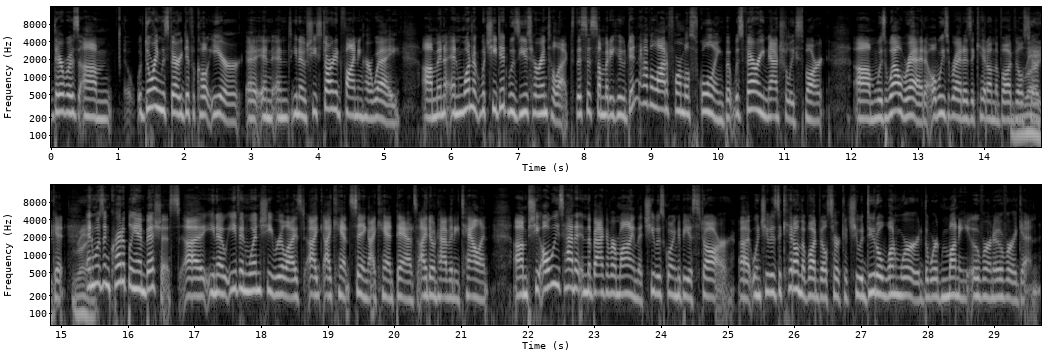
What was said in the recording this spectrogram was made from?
there was um, during this very difficult year, uh, and and you know, she started finding her way. Um, and and one of what she did was use her intellect. This is somebody who didn't have a lot of formal schooling, but was very naturally smart. Um, was well read, always read as a kid on the vaudeville Right, circuit, right. and was incredibly ambitious. Uh, you know, even when she realized I, I can't sing, I can't dance, I don't have any talent, um, she always had it in the back of her mind that she was going to be a star. Uh, when she was a kid on the vaudeville circuit, she would doodle one word, the word money, over and over again.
